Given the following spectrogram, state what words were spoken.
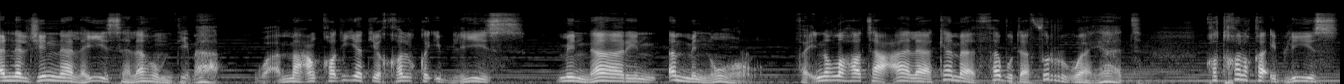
أن الجن ليس لهم دماء. وأما عن قضية خلق إبليس من نار أم من نور؟ فإن الله تعالى كما ثبت في الروايات قد خلق إبليس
